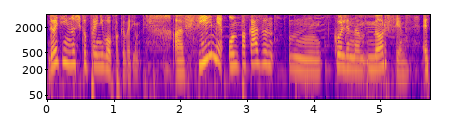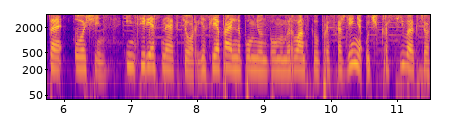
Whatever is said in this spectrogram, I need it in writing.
Давайте немножко про него поговорим. А, в фильме он показан м, Колином Мерфи. Это очень интересный актер. Если я правильно помню, он, по-моему, ирландского происхождения. Очень красивый актер.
